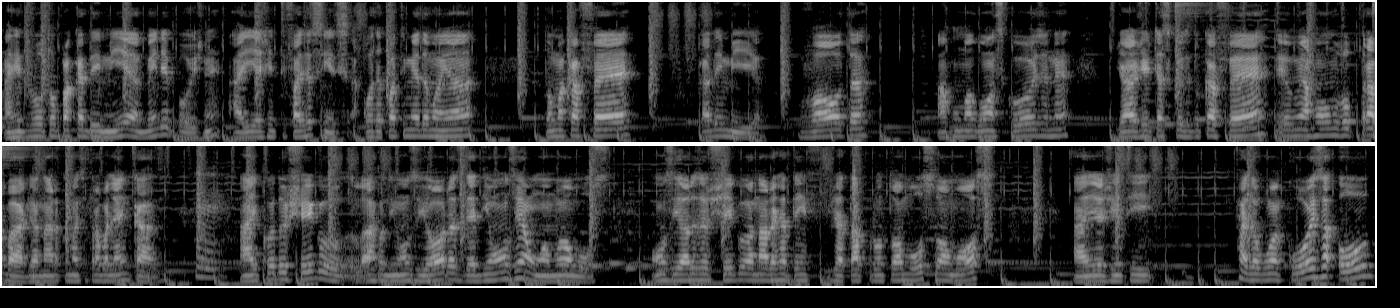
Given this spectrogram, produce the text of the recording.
a gente voltou pra academia bem depois, né? Aí a gente faz assim, acorda 4 e meia da manhã, toma café, academia. Volta, arruma algumas coisas, né? Já ajeita as coisas do café, eu me arrumo e vou pro trabalho. A Nara começa a trabalhar em casa. É. Aí quando eu chego, eu largo de 11 horas, é de 11 a 1 o meu almoço. 11 horas eu chego, a Nara já, tem, já tá pronto o almoço, o almoço. Aí a gente faz alguma coisa ou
